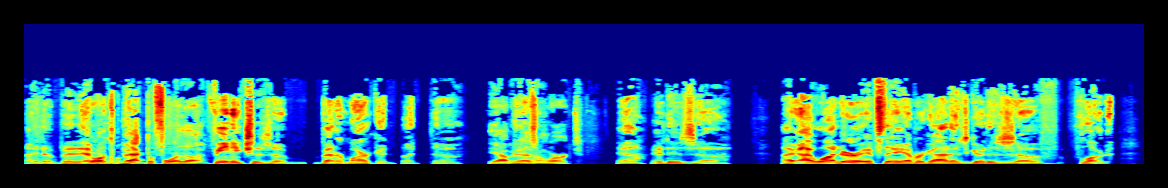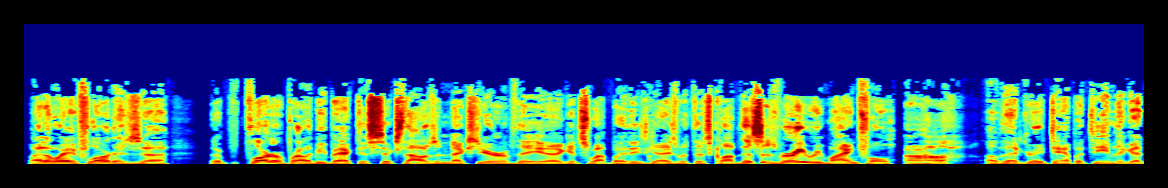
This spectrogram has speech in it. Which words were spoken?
I, but I Or mean, Quebec before the Phoenix is a better market, but uh, yeah, but it hasn't worked. yeah, it is. Uh, I, I wonder if they ever got as good as uh, Florida. By the way, Florida's. Uh, Florida will probably be back to six thousand next year if they uh, get swept by these guys with this club. This is very remindful Uh huh. Of that great Tampa team that got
